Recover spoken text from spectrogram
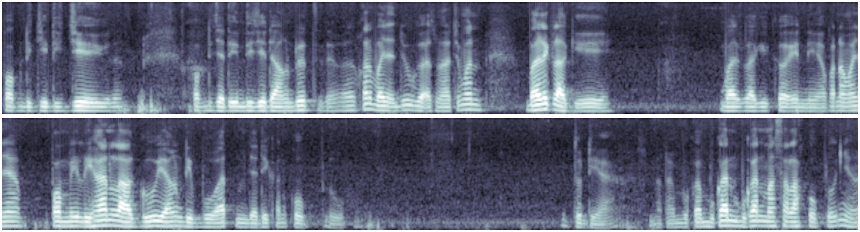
pop DJ DJ gitu. Pop dijadiin DJ dangdut gitu. Kan banyak juga sebenarnya. Cuman balik lagi balik lagi ke ini apa namanya pemilihan lagu yang dibuat menjadikan koplo itu dia sebenarnya bukan bukan bukan masalah koplonya.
